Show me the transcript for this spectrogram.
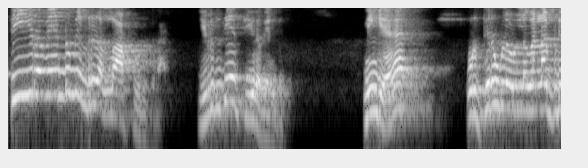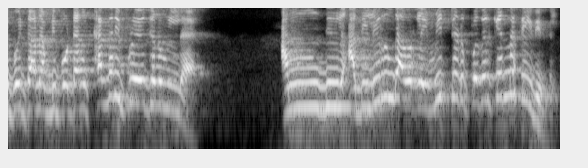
தீர வேண்டும் என்று அல்லாஹ் கூறுகிறார். இருந்தே தீர வேண்டும். நீங்க ஒரு தெருவுல உள்ளவெல்லாம் இப்படி போயிட்டான் அப்படி போட்டான் கதறி பிரயோஜனம் இல்லை. அந்த அதிலிருந்து அவர்களை மீட்டெடுப்பதற்கு என்ன செய்தீர்கள்?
